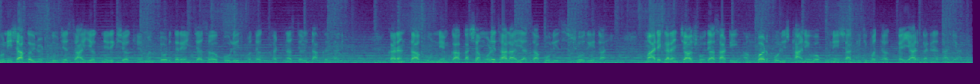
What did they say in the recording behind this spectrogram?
गुन्हे शाखा युनिट टूचे सहाय्यक निरीक्षक हेमंत तोडकर यांच्यासह पोलीस पथक घटनास्थळी दाखल झाले. करणचा खून नेमका कशामुळे झाला याचा पोलीस शोध घेत आहे. मारेकऱ्यांच्या शोधासाठी अंबड पोलीस ठाणे व गुन्हे शाखेची पथक तयार करण्यात आली आहे.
